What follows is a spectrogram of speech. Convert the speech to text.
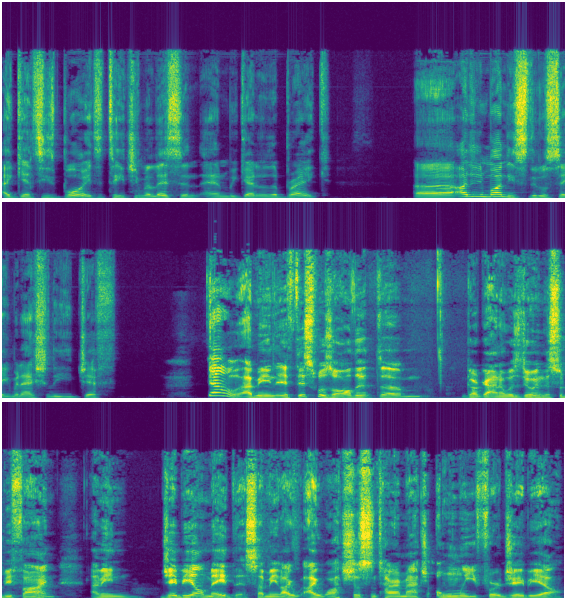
against his boy to teach him a lesson, and we go to the break. Uh, I didn't mind this little segment actually, Jeff. No, I mean, if this was all that um, Gargano was doing, this would be fine. I mean, JBL made this. I mean, I, I watched this entire match only for JBL.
